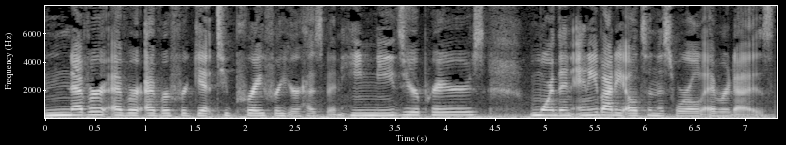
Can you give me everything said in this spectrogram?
Never, ever, ever forget to pray for your husband. He needs your prayers more than anybody else in this world ever does.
